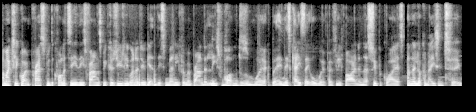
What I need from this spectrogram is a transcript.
I'm actually quite impressed with the quality of these fans because usually when I do get this many from a brand, at least one doesn't work. But in this case, they all work perfectly fine and they're super quiet and they look amazing too.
